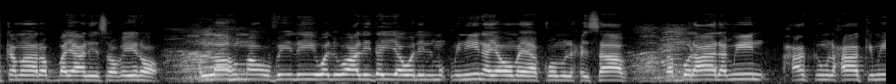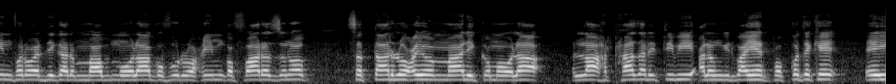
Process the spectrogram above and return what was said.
كما ربياني صغيرا اللهم اغفر لي ولوالدي وللمؤمنين يوم يقوم الحساب رب العالمين حاكم الحاكمين فروردگار مولا غفور رحيم غفار الذنوب সত্তার লয়ম মালিক মৌলা আল্লাহ হাজারি টিভি আলমগীর ভাইয়ের পক্ষ থেকে এই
